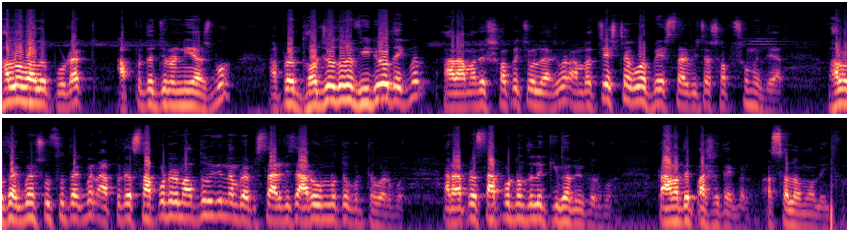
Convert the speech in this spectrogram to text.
ভালো ভালো প্রোডাক্ট আপনাদের জন্য নিয়ে আসব। আপনার ধৈর্য ধরে ভিডিও দেখবেন আর আমাদের শপে চলে আসবেন। আমরা চেষ্টা করব বেস্ট সার্ভিসটা সবসময় দেওয়ার। ভালো থাকবেন, সুস্থ থাকবেন। আপনাদের সাপোর্টের মাধ্যমে কিন্তু আমরা সার্ভিস আরও উন্নত করতে পারব। আর আপনার সাপোর্ট না দিলে কীভাবে করব? তা আমাদের পাশে থাকবেন। আসসালামু আলাইকুম।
